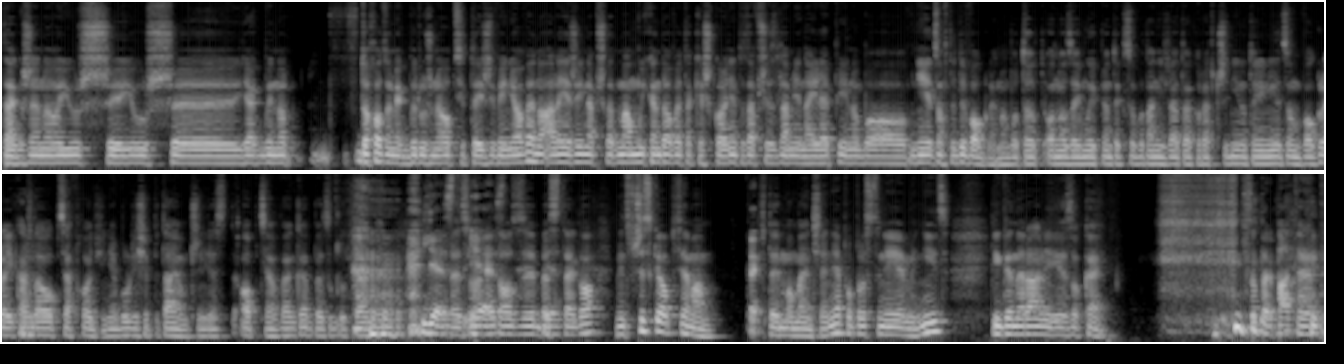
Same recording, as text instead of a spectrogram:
Także no już, już y, jakby no dochodzą jakby różne opcje tutaj żywieniowe, no ale jeżeli na przykład mam weekendowe takie szkolenie, to zawsze jest dla mnie najlepiej, no bo nie jedzą wtedy w ogóle, no bo to ono zajmuje piątek, sobota, niedziela, to akurat trzy dni, no to nie jedzą w ogóle i każda opcja wchodzi, nie? Bo ludzie się pytają, czy jest opcja wege, bez glutenu, jest, bez jest. laktozy, bez jest. tego, więc wszystkie opcje mam Tak. w tym momencie, nie? Po prostu nie jemy nic i generalnie jest okej. Super patent,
